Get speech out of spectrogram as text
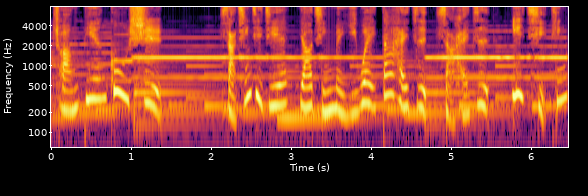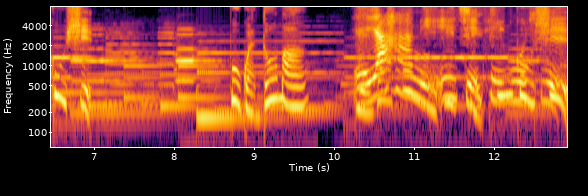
床边故事。小青姐姐邀请每一位大孩子、小孩子一起听故事，不管多忙。也要和你一起听故事。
